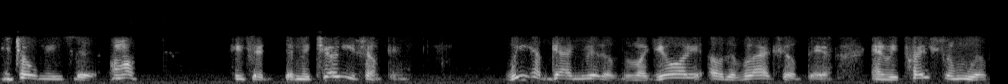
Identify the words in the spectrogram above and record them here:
and told me, he said, uh, he said, let me tell you something. We have gotten rid of the majority of the blacks up there and replaced them with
